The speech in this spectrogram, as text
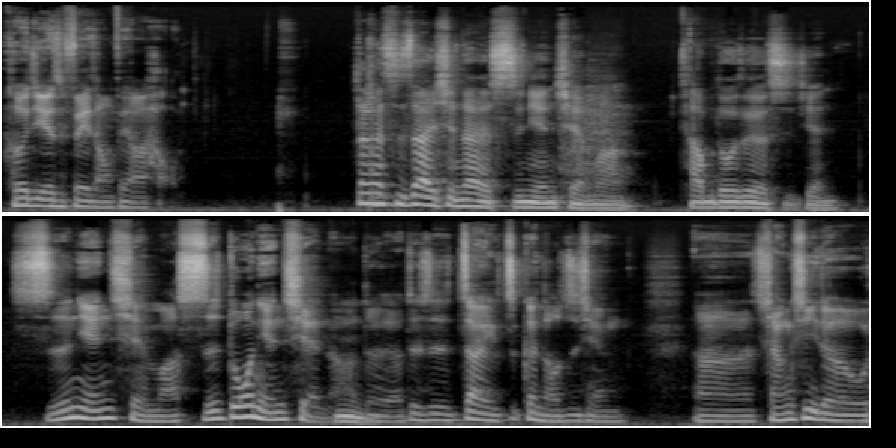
科技也是非常非常好。大概是在现在的十年前嘛？差不多这个时间。十年前嘛，十多年前啊，嗯、对啊，这是在更早之前。呃，详细的我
